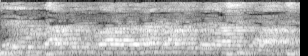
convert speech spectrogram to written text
دیو دار سے دوبارہ کرائے بات بیان کا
